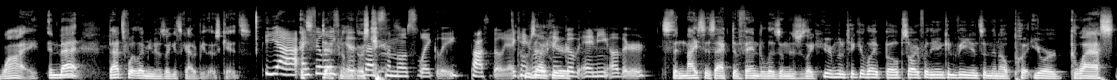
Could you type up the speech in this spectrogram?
why? And that that's what let me know. Is like it's got to be those kids. Yeah, I feel like it, that's kids. the most likely possibility. I can't Who's really think here? of any other. It's the nicest act of vandalism. Is just like here, I'm going to take your light bulb. Sorry for the inconvenience, and then I'll put your glass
